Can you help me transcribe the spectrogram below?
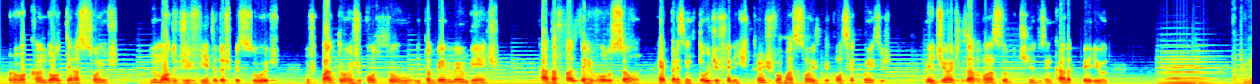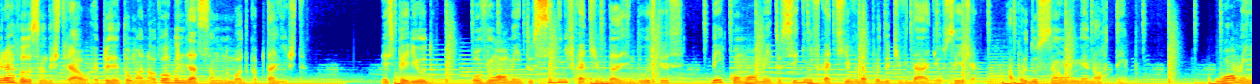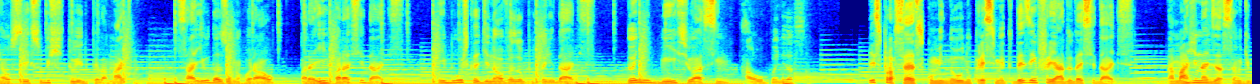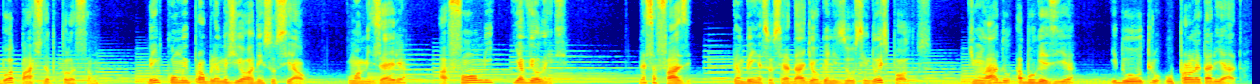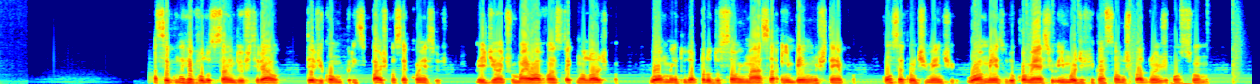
provocando alterações no modo de vida das pessoas, nos padrões de consumo e também no meio ambiente. Cada fase da revolução representou diferentes transformações e consequências mediante os avanços obtidos em cada período. A primeira revolução industrial representou uma nova organização no modo capitalista. Nesse período, houve um aumento significativo das indústrias, bem como um aumento significativo da produtividade, ou seja, a produção em menor tempo. O homem, ao ser substituído pela máquina, saiu da zona rural para ir para as cidades, em busca de novas oportunidades, dando início assim à urbanização. Esse processo culminou no crescimento desenfreado das cidades, na marginalização de boa parte da população, bem como em problemas de ordem social, como a miséria, a fome e a violência. Nessa fase, também a sociedade organizou-se em dois polos: de um lado a burguesia e do outro o proletariado. A segunda revolução industrial teve como principais consequências, mediante o maior avanço tecnológico, o aumento da produção em massa em bem menos tempo, consequentemente, o aumento do comércio e modificação dos padrões de consumo.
